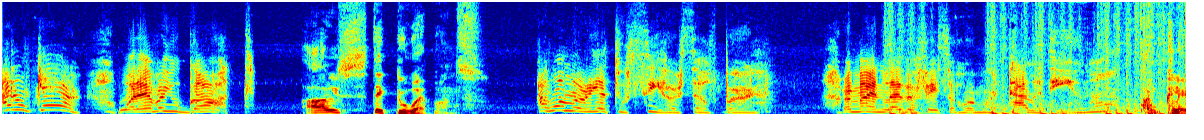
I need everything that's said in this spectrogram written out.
I don't care. Whatever you got. I'll stick to weapons. I want Maria to see herself burn. Remind Leatherface of her mortality, you know? I'm clear.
